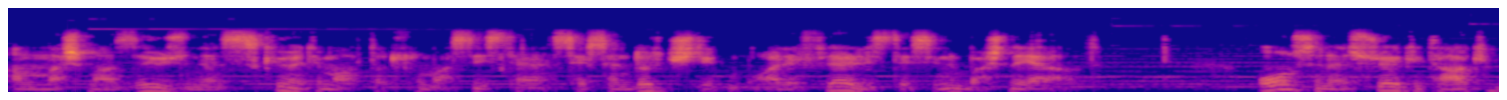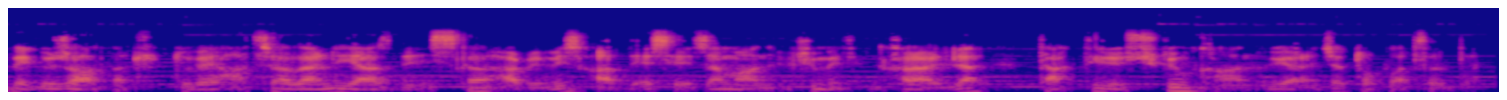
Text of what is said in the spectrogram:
anlaşmazlığı yüzünden sıkı yönetim altında tutulması istenen 84 kişilik muhalifler listesinin başında yer aldı. 10 sene sürekli takip ve gözaltına tuttu ve hatıralarını yazdığı İstiklal Harbimiz adlı eseri zamanı hükümetin kararıyla takdiri sükun kanunu uyarınca toplatıldı.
